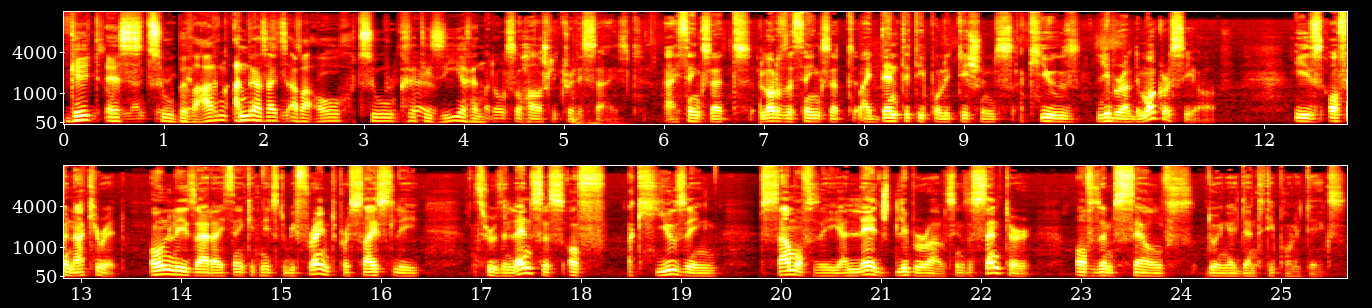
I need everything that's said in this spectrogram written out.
gilt es zu bewahren, andererseits aber auch zu kritisieren. I think that a lot of the things that identity politicians accuse liberal democracy of is often accurate. Only that I think it needs to be framed precisely through the lenses of accusing some of the alleged liberals in the center of themselves doing identity politics.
